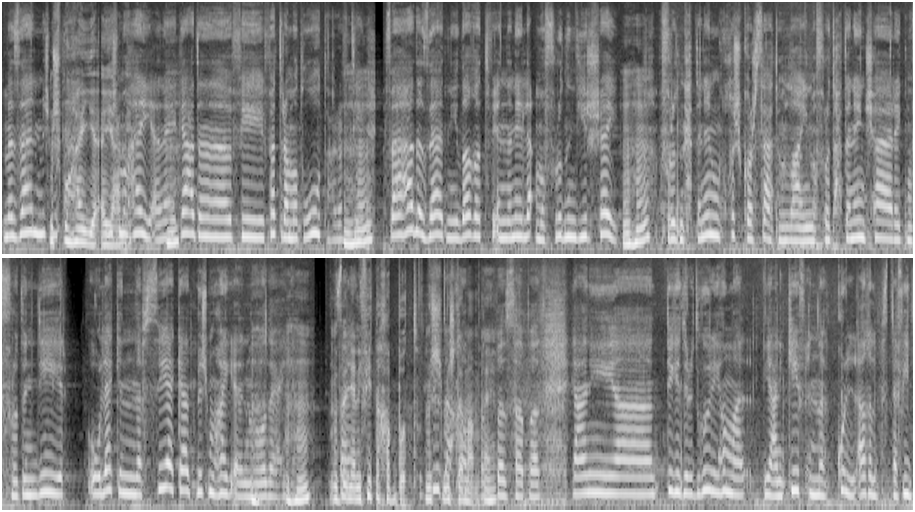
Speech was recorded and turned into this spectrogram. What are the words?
مازال مش مش مهيئة مش يعني. مهيئة. أنا قاعدة في فترة مضغوطة عرفتي؟ فهذا زادني ضغط في إنني لا مفروض ندير شيء. مفروض حتى نخش كورسات أونلاين مفروض حتى نشارك مفروض ندير. ولكن نفسية كانت مش مهيئة للمواضيع مثلا يعني في تخبط مش في مش تمام إيه. بالضبط. يعني آه، تقدر تقولي هم يعني كيف إن كل الاغلب استفيد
